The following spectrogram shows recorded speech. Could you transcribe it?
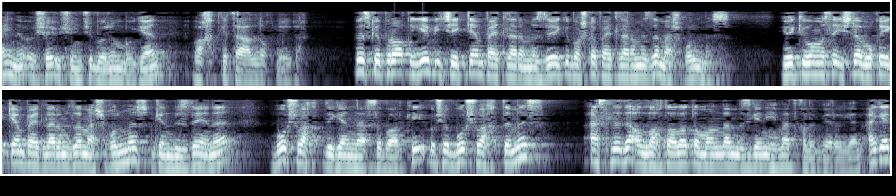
ayni o'sha uchinchi bo'lim bo'lgan vaqtga taalluqlidir. Biz ko'proq yeb ichayotgan paytlarimizda yoki boshqa paytlarimizda mashg'ulmiz. Yoki bo'lmasa ishlab o'qiyotgan paytlarimizda mashg'ulmiz. Lekin bizda yana bo'sh vaqt degan narsa borki o'sha bo'sh vaqtimiz aslida alloh taolo tomonidan bizga ne'mat qilib berilgan. Agar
